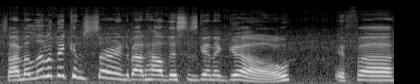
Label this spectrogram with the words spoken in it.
So I'm a little bit concerned about how this is to go. If uh,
